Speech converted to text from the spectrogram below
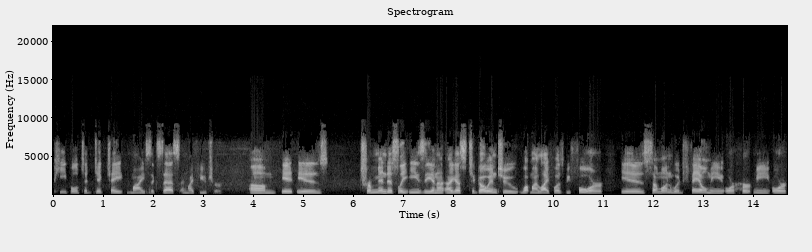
people to dictate my success and my future. Um, it is tremendously easy, and I, I, guess to go into what my life was before is someone would fail me or hurt me or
